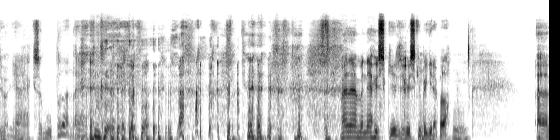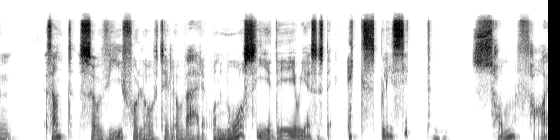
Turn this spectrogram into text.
Du, jeg er ikke så god på det. Men, eh, men jeg husker, husker begrepet, da. Mm. Um, sant? Så vi får lov til å være Og nå sier det jo Jesus det eksplisitt. Mhm. Som far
